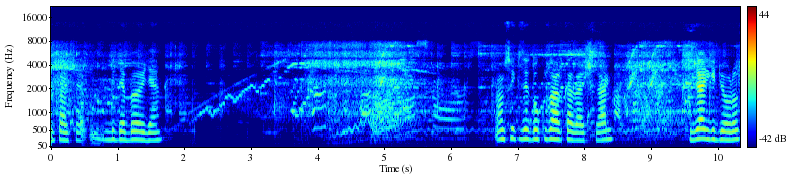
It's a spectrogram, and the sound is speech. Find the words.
Arkadaşlar bir de böyle. Stars. 18'e 9 arkadaşlar. Güzel gidiyoruz.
